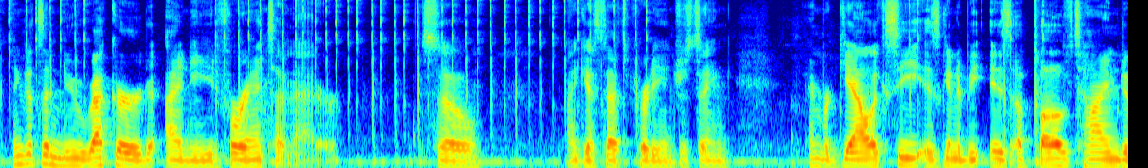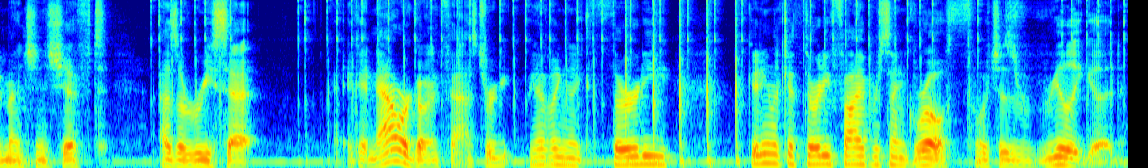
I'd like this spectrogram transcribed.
I think that's a new record I need for antimatter. So I guess that's pretty interesting. Remember, galaxy is gonna be is above time dimension shift as a reset. Okay, now we're going fast. We're having like 30, getting like a 35% growth, which is really good.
